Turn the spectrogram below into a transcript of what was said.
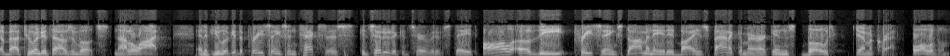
about 200,000 votes. Not a lot. And if you look at the precincts in Texas, considered a conservative state, all of the precincts dominated by Hispanic Americans vote Democrat. All of them.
